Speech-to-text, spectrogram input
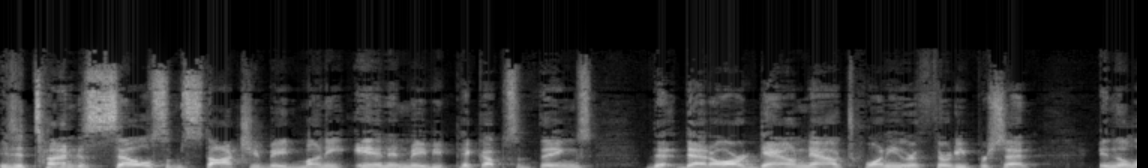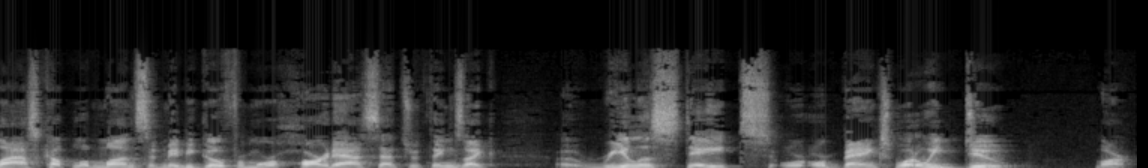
Is it time to sell some stocks you made money in and maybe pick up some things that, that are down now 20 or 30%? in the last couple of months and maybe go for more hard assets or things like uh, real estate or, or banks? What do we do, Mark?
